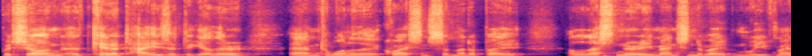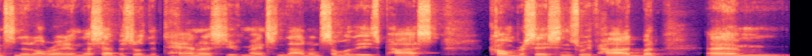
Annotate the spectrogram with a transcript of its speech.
But Sean, it kind of ties it together um, to one of the questions submitted by a listener. He mentioned about, and we've mentioned it already in this episode, the tennis. You've mentioned that in some of these past conversations we've had, but um,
